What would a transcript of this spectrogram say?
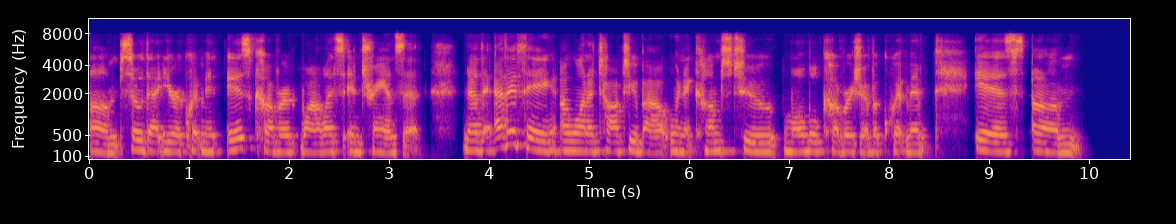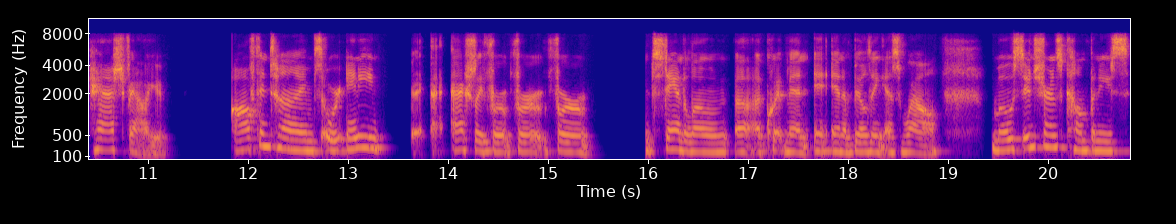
um, so that your equipment is covered while it's in transit. Now, the other thing I want to talk to you about when it comes to mobile coverage of equipment is um, cash value oftentimes, or any actually for for for standalone uh, equipment in, in, a building as well. Most insurance companies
